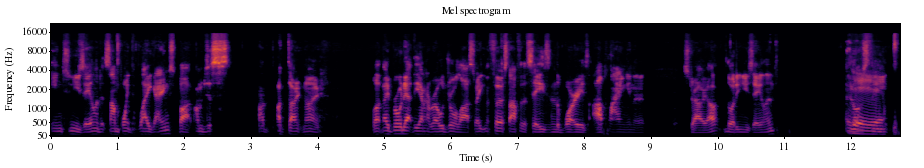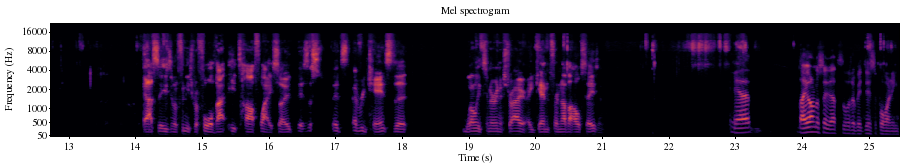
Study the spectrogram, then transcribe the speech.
into New Zealand at some point to play games. But I'm just, I, I don't know. Like they brought out the NRL draw last week. In the first half of the season, the Warriors are playing in uh, Australia, not in New Zealand. And Yeah. obviously, our season will finish before that hits halfway. So there's a, it's every chance that Wellington are in Australia again for another whole season. Yeah, like honestly, that's a little bit disappointing.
